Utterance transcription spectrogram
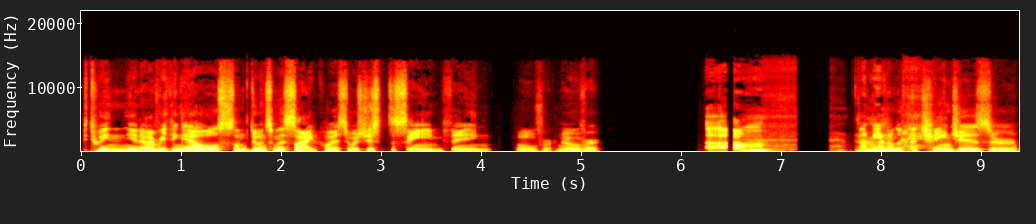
between you know everything else, I'm doing some of the side quests. It was just the same thing over and over. Um, I mean, I don't know if that changes or.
